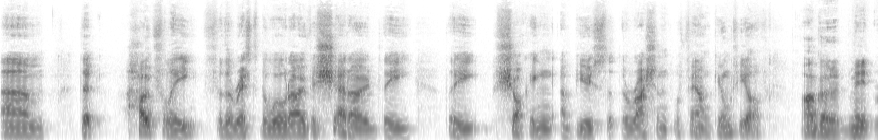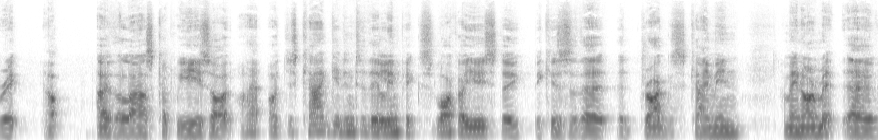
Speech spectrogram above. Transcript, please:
um, that hopefully for the rest of the world overshadowed the the shocking abuse that the Russians were found guilty of. I've got to admit, Rick. Over the last couple of years, I, I, I just can't get into the Olympics like I used to because of the, the drugs came in. I mean, I uh,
